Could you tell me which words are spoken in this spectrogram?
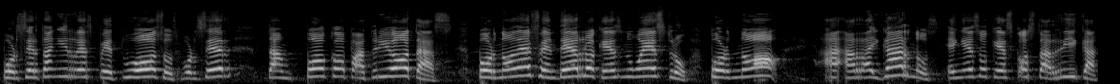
Por ser tan irrespetuosos, por ser tan poco patriotas, por no defender lo que es nuestro, por no arraigarnos en eso que es Costa Rica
